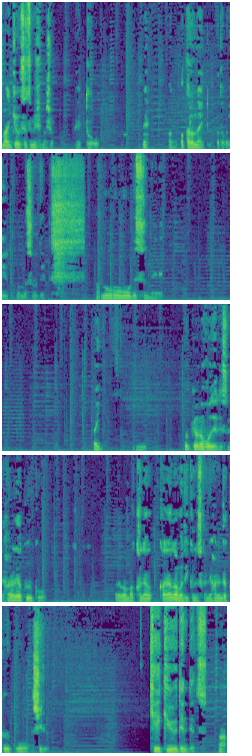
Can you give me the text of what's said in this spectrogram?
まあ今日説明しましょう。えっと、ね、あの、わからないという方がいると思いますので、あのーですね、はい。うん。東京の方でですね、羽田空港、あれはまあ神奈神奈川まで行くんですかね、羽田空港を走る、京急電鉄、まあ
